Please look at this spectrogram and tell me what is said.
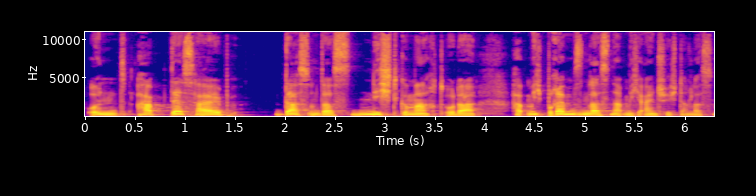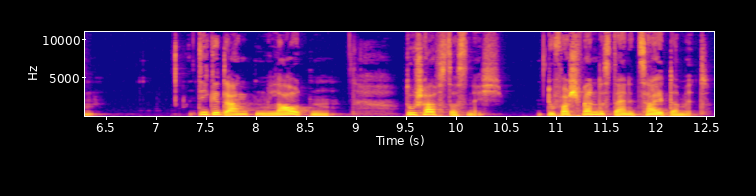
und habe deshalb das und das nicht gemacht oder habe mich bremsen lassen, habe mich einschüchtern lassen. Die Gedanken lauten, du schaffst das nicht. Du verschwendest deine Zeit damit.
